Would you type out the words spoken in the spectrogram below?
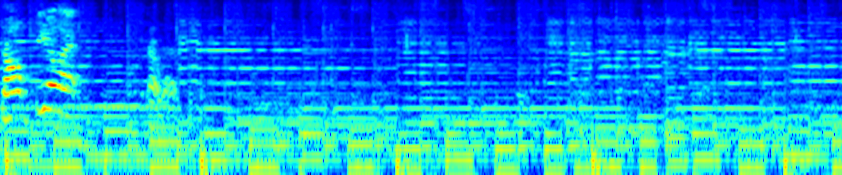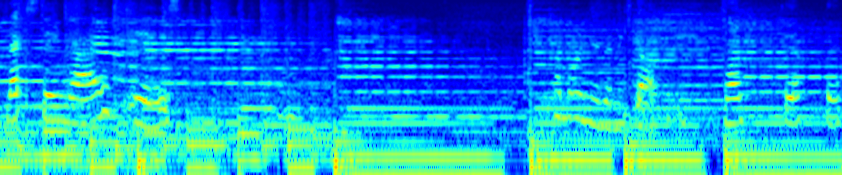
Don't feel it. I won't. Next thing, guys, is Come on, you're gonna go. One, two, three.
